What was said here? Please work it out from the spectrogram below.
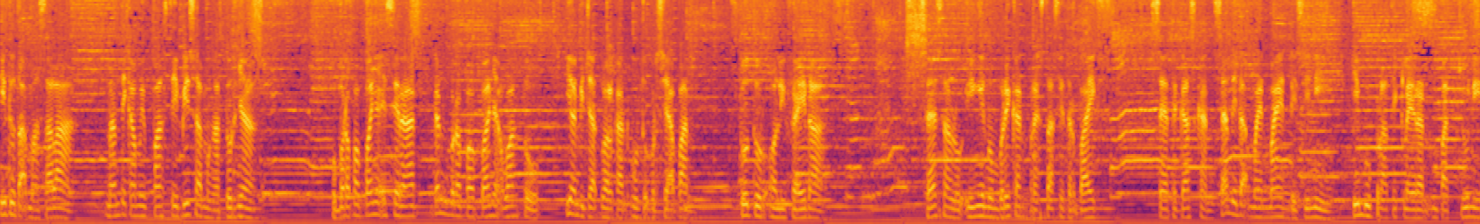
Itu tak masalah, nanti kami pasti bisa mengaturnya beberapa banyak istirahat dan beberapa banyak waktu yang dijadwalkan untuk persiapan. Tutur Oliveira. Saya selalu ingin memberikan prestasi terbaik. Saya tegaskan, saya tidak main-main di sini. Ibu pelatih kelahiran 4 Juni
